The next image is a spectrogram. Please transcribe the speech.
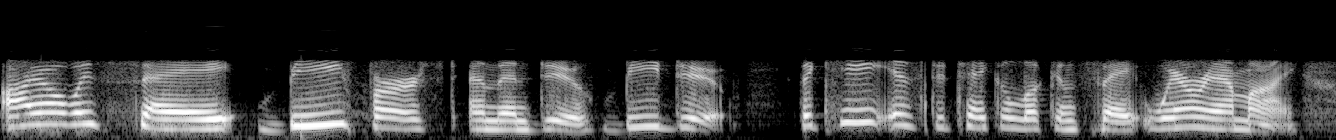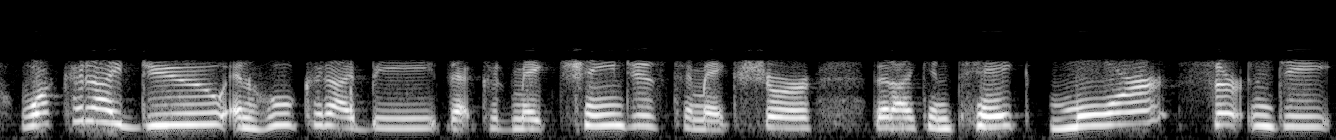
I always say be first and then do. Be do. The key is to take a look and say, where am I? What could I do and who could I be that could make changes to make sure that I can take more certainty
